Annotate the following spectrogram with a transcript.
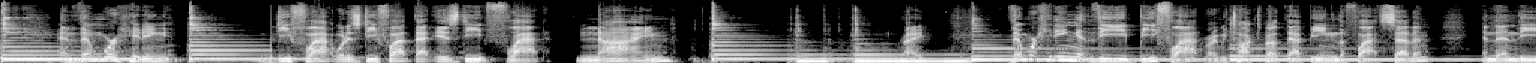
and then we're hitting D flat. What is D flat? That is the flat nine, right? Then we're hitting the B flat, right? We talked about that being the flat seven. And then the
